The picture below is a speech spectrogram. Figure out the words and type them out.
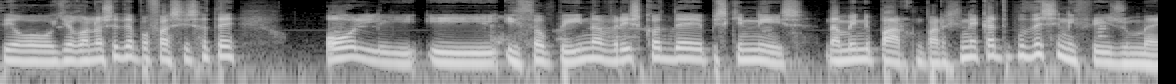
το γεγονός ότι αποφασίσατε όλοι οι ηθοποιοί να βρίσκονται επί σκηνής, να μην υπάρχουν παρασύ. Είναι κάτι που δεν συνηθίζουμε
